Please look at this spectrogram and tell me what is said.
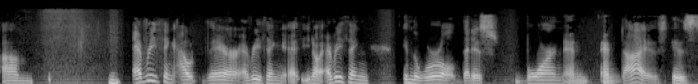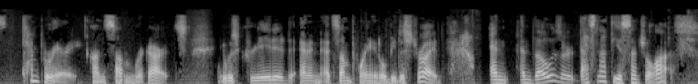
Um, everything out there everything you know everything in the world that is born and and dies is temporary on some regards. It was created and at some point it'll be destroyed. And and those are that's not the essential us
